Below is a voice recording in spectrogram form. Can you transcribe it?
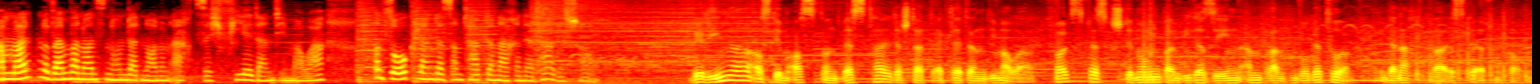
Am 9. November 1989 fiel dann die Mauer und so klang das am Tag danach in der Tagesschau. Berliner aus dem Ost- und Westteil der Stadt erklettern die Mauer. Volksfeststimmung beim Wiedersehen am Brandenburger Tor. In der Nacht war es geöffnet worden.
